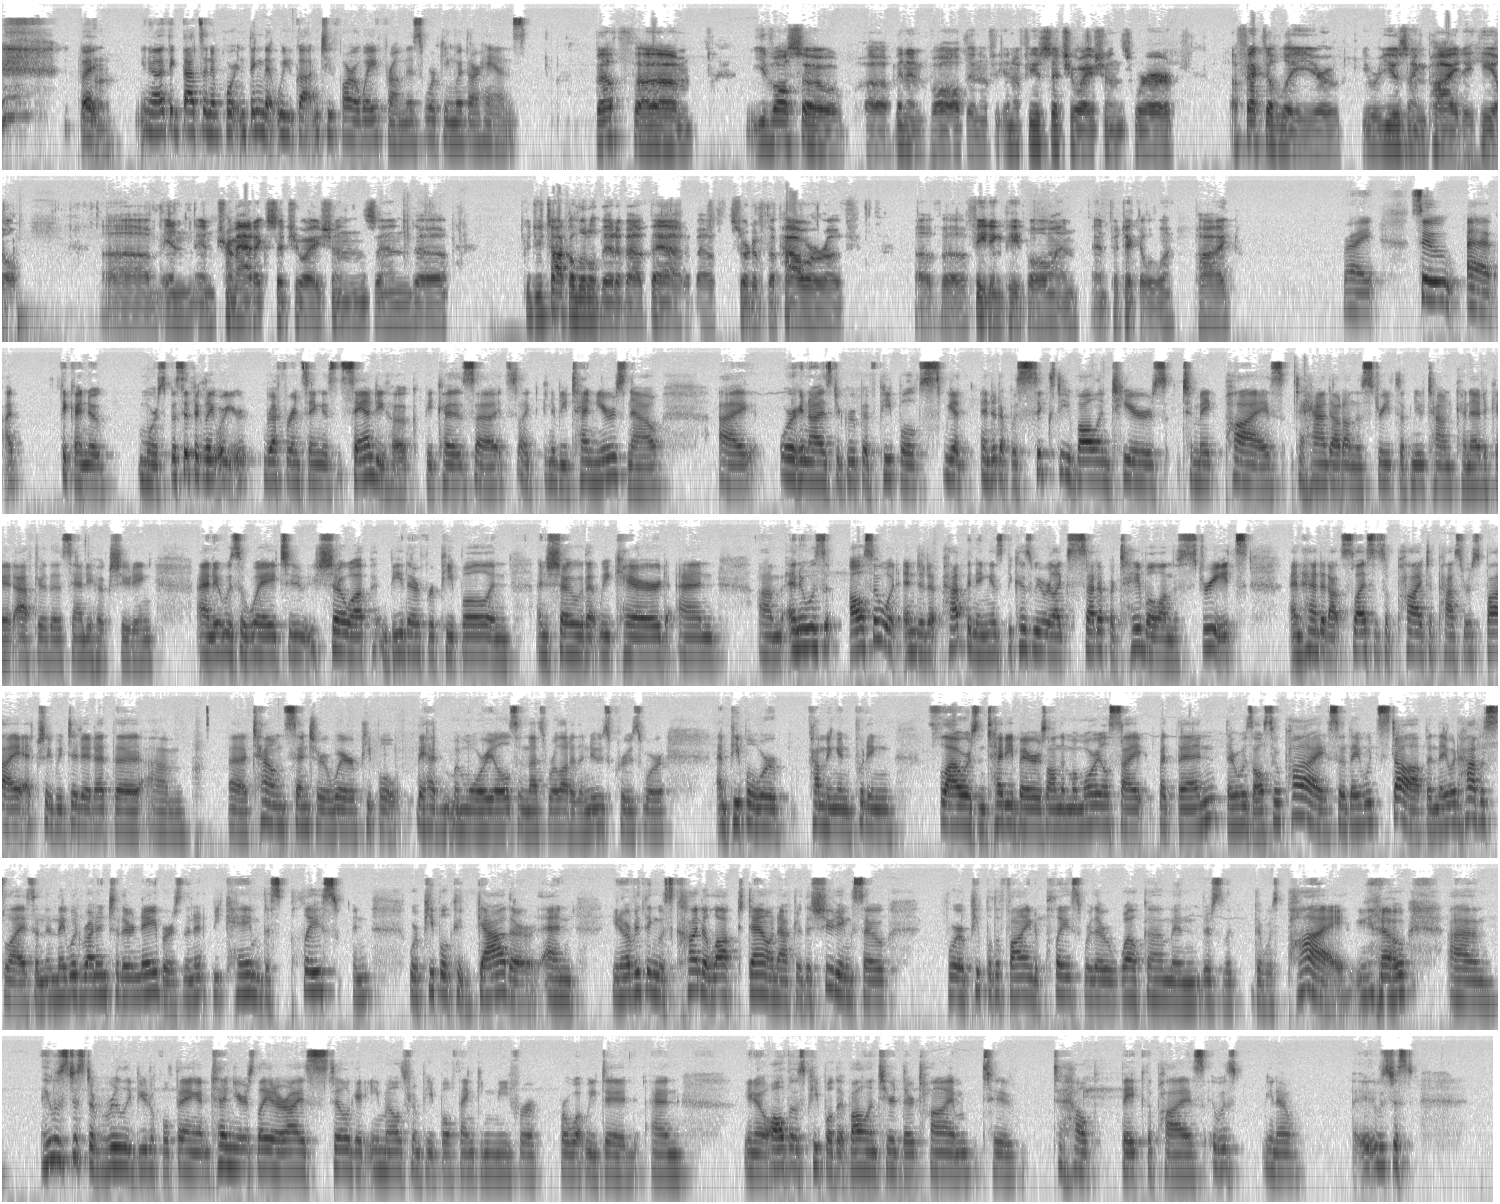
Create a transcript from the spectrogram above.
But you know, I think that's an important thing that we've gotten too far away from is working with our hands. Beth, um, you've also uh, been involved in a, in a few situations where effectively you're you were using pie to heal um, in in traumatic situations, and uh, could you talk a little bit about that, about sort of the power of of uh, feeding people and and particularly pie? Right. So uh, I think I know more specifically what you're referencing is Sandy Hook because uh, it's like going to be 10 years now. I organized a group of people. We had ended up with 60 volunteers to make pies to hand out on the streets of Newtown, Connecticut after the Sandy Hook shooting. And it was a way to show up and be there for people and, and show that we cared. And um, and it was also what ended up happening is because we were like set up a table on the streets and handed out slices of pie to passersby. Actually, we did it at the um, uh, town center where people they had memorials, and that's where a lot of the news crews were and people were coming and putting flowers and teddy bears on the memorial site but then there was also pie. So they would stop and they would have a slice and then they would run into their neighbors. And then it became this place in, where people could gather. And you know everything was kind of locked down after the shooting. So for people to find a place where they're welcome and there's like there was pie you know um, it was just a really beautiful thing. And 10 years later i still get emails from people thanking me for for what we did. And you know all those people that volunteered their time to to help bake the pies. It was you know it was just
